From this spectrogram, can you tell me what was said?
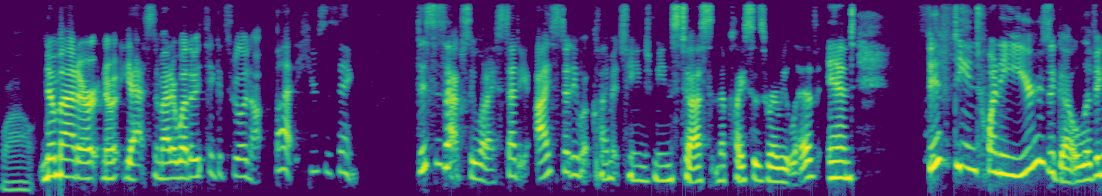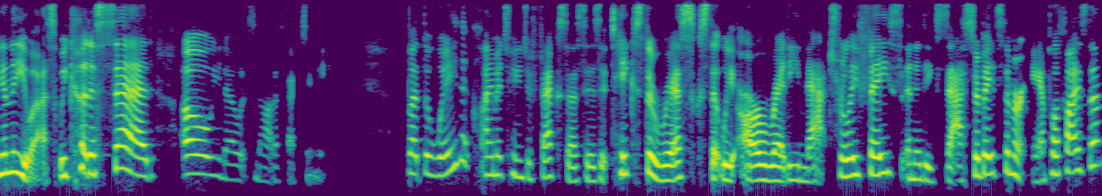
Wow. No matter, no, yes, no matter whether we think it's real or not. But here's the thing this is actually what I study. I study what climate change means to us in the places where we live. And 15, 20 years ago, living in the US, we could have said, oh, you know, it's not affecting me. But the way that climate change affects us is it takes the risks that we already naturally face and it exacerbates them or amplifies them.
